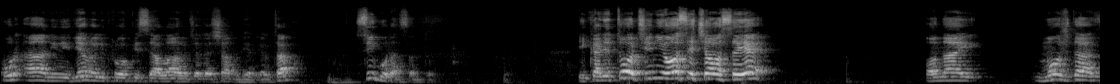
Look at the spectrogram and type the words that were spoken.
Kur'an ili vjeru ili propise Allahu Đelešanu vjeru. Je li tako? Siguran sam to. I kad je to činio, osjećao se je onaj možda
